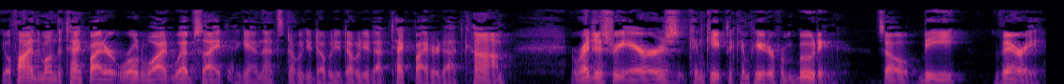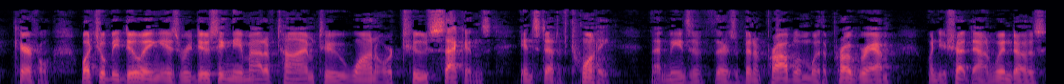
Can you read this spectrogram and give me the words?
You'll find them on the TechByter Worldwide website. Again, that's www.techbyter.com. Registry errors can keep the computer from booting, so be very careful. What you'll be doing is reducing the amount of time to one or two seconds instead of 20. That means if there's been a problem with a program when you shut down Windows,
